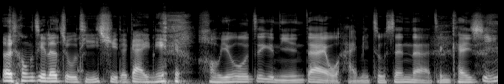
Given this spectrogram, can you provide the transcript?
儿童。节的主题曲的概念，好哟！这个年代我还没出生呢，真开心。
